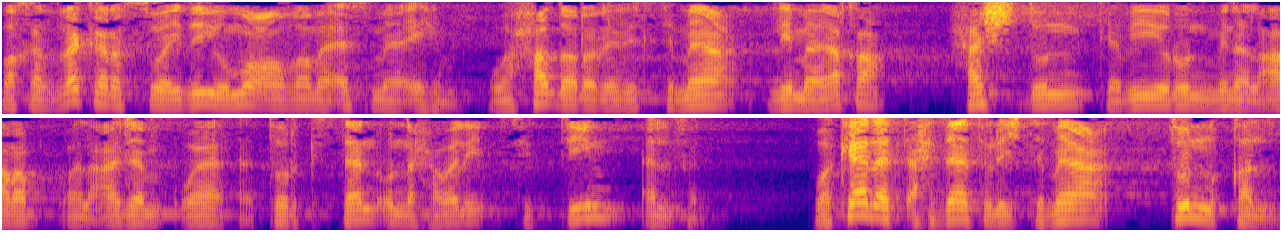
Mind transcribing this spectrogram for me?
وقد ذكر السويدي معظم أسمائهم وحضر للاستماع لما يقع حشد كبير من العرب والعجم وتركستان قلنا حوالي ستين ألفا. وكانت أحداث الاجتماع تنقل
